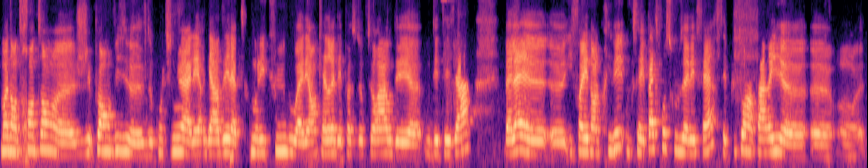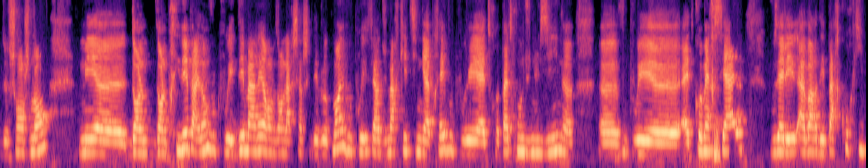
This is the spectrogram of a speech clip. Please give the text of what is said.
moi, dans 30 ans, euh, je n'ai pas envie euh, de continuer à aller regarder la petite molécule ou aller encadrer des post-doctorats ou des, euh, des thésards, ben là, il faut aller dans le privé. Vous ne savez pas trop ce que vous allez faire. C'est plutôt un pari de changement. Mais dans le, dans, le, privé, par exemple, vous pouvez démarrer en faisant de la recherche et développement et vous pouvez faire du marketing après. Vous pouvez être patron d'une usine. vous pouvez être commercial. Vous allez avoir des parcours qui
